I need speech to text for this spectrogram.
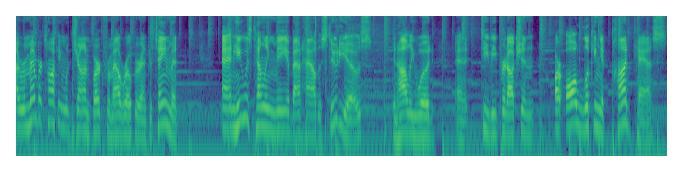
I remember talking with John Burke from Al Roker Entertainment, and he was telling me about how the studios in Hollywood and TV production are all looking at podcasts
